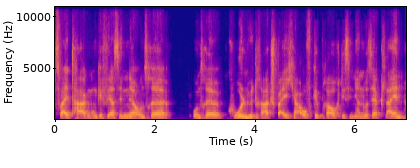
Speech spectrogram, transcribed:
zwei Tagen ungefähr sind ja unsere, unsere Kohlenhydratspeicher aufgebraucht. Die sind ja nur sehr klein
